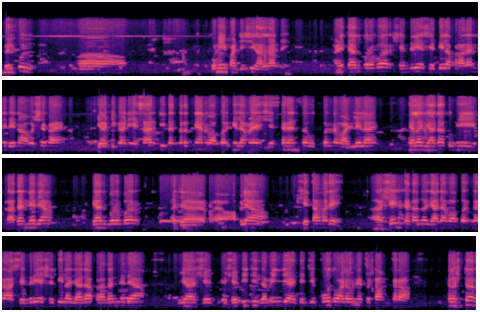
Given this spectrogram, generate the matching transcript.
बिलकुल अं, कुणी पाठीशी घालणार नाही. आणि त्याचबरोबर सेंद्रिय शेतीला प्राधान्य देणं आवश्यक आहे. या ठिकाणी एस आर टी तंत्रज्ञान वापर केल्यामुळे शेतकऱ्यांचं उत्पन्न वाढलेलं आहे. त्याला ज्यादा तुम्ही प्राधान्य द्या. त्याचबरोबर आपल्या शेतामध्ये शेणखताचा ज्यादा वापर करा. सेंद्रिय शेतीला ज्यादा प्राधान्य द्या. या शेत शेतीची जमीन जी आहे त्याची पोत वाढवण्याचं काम करा. क्लस्टर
